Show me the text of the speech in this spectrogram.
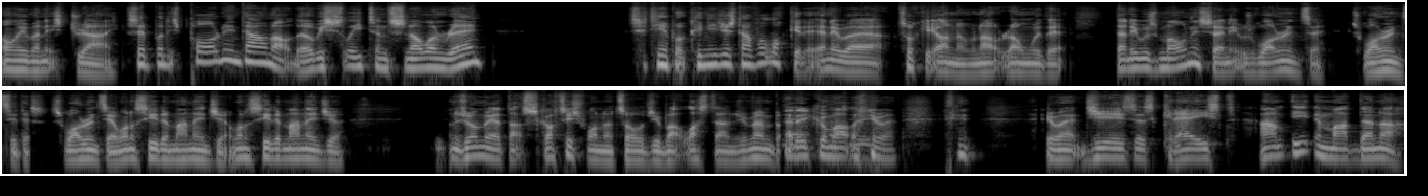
Only when it's dry. I said, but it's pouring down out there with sleet and snow and rain. I said, yeah, but can you just have a look at it? Anyway, I took it on and went out wrong with it. Then he was moaning, saying it was warranty. It's warranted. It's warranty. I want to see the manager. I want to see the manager. And do you remember had that Scottish one I told you about last time? Do you remember? Yeah, and he come out and he went, he went, Jesus Christ, I'm eating my dinner.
